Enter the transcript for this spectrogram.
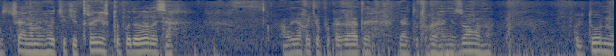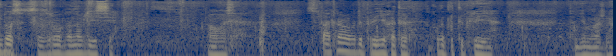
Звичайно, ми його тільки трішки подивилися, але я хотів показати, як тут організовано, культурно досить все зроблено в лісі. Ось. Сюди треба буде приїхати, коли потепліє. Тоді можна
